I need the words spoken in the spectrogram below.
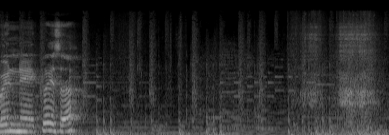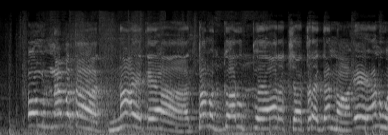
වෙන්නේ. ක්‍රේස? ඔව් නැවතත් නායකයා තම ගරුත්වය ආරක්ෂා කරගන්නවා. ඒ අනුව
